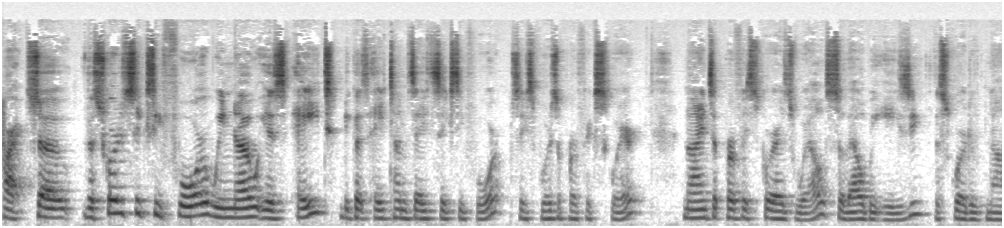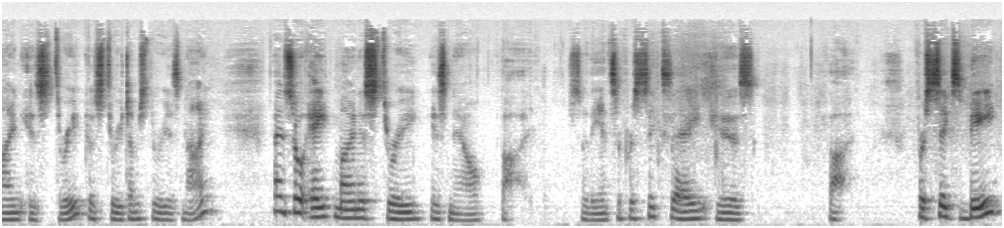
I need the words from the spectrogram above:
All right, so the square root of 64 we know is 8 because 8 times 8 is 64. 64 is a perfect square. 9 is a perfect square as well, so that will be easy. The square root of 9 is 3 because 3 times 3 is 9. And so 8 minus 3 is now 5. So the answer for 6a is 5. For 6b,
